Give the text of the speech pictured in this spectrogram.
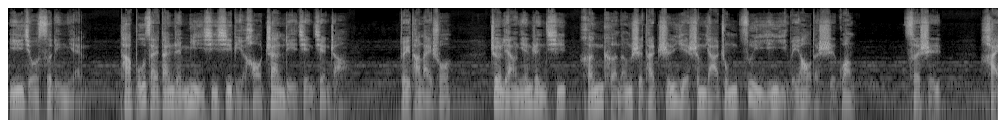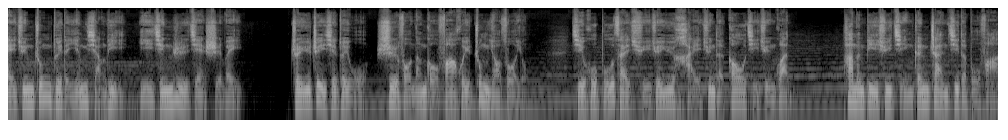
一九四零年，他不再担任密西西比号战列舰舰长。对他来说，这两年任期很可能是他职业生涯中最引以为傲的时光。此时，海军中队的影响力已经日渐式微。至于这些队伍是否能够发挥重要作用，几乎不再取决于海军的高级军官。他们必须紧跟战机的步伐，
